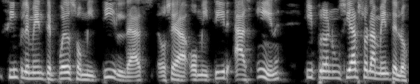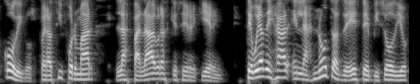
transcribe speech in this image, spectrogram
simplemente puedes omitirlas, o sea, omitir as in y pronunciar solamente los códigos para así formar las palabras que se requieren. Te voy a dejar en las notas de este episodio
